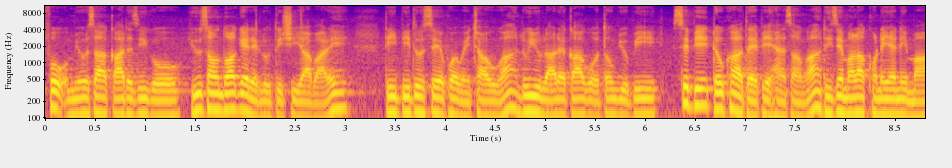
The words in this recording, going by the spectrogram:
ဖို့အမျိုးအစားကားတစ်စီးကိုယူဆောင်သွားခဲ့တယ်လို့သိရှိရပါတယ်။ဒီပြည်သူ့စစ်အဖွဲ့ဝင်6ဦးဟာလူယူလာတဲ့ကားကိုအသုံးပြုပြီးစစ်ပြေးဒုက္ခသည်ဖြစ်ဟန်ဆောင်ကဒီဇင်ဘာလ9ရက်နေ့မှာ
